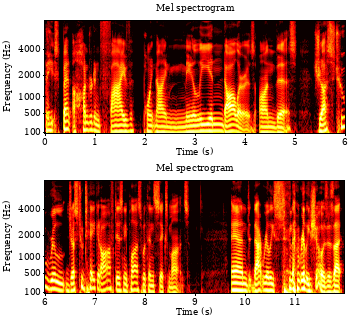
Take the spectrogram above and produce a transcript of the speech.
they spent 105.9 million dollars on this just to re- just to take it off Disney Plus within 6 months. And that really that really shows is that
